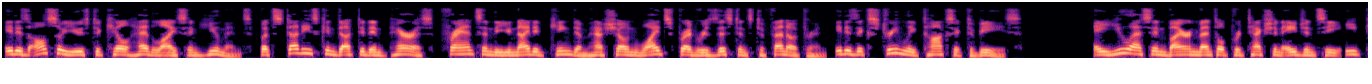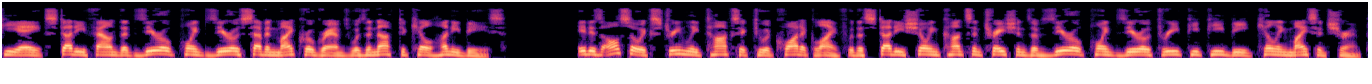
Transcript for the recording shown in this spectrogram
It is also used to kill head lice in humans, but studies conducted in Paris, France and the United Kingdom have shown widespread resistance to phenothrin. It is extremely toxic to bees. A U.S. Environmental Protection Agency EPA study found that 0.07 micrograms was enough to kill honeybees. It is also extremely toxic to aquatic life with a study showing concentrations of 0.03 ppb killing mysid shrimp.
